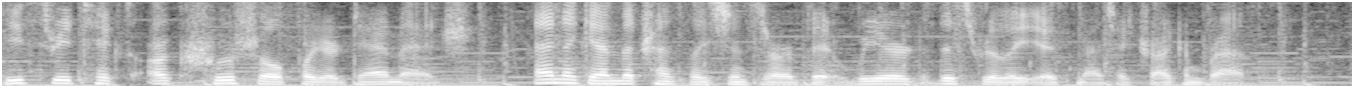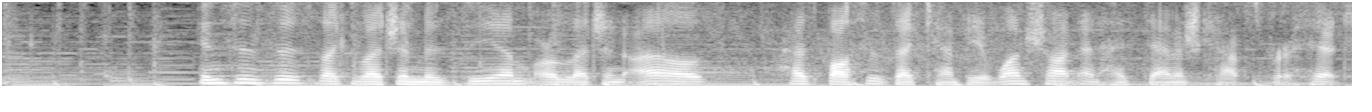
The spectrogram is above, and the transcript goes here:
These three ticks are crucial for your damage, and again the translations are a bit weird, this really is magic dragon breath. Instances like Legend Museum or Legend Isles has bosses that can't be one-shot and has damage caps per hit,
